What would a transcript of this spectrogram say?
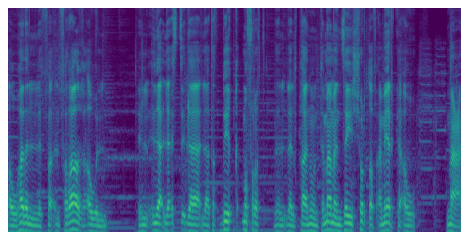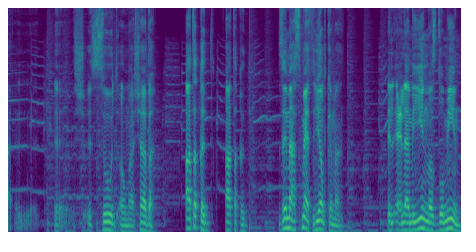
أو هذا الف- الفراغ أو ال لتطبيق مفرط لل- للقانون تماما زي الشرطة في أمريكا أو مع السود أو ما شابه. أعتقد أعتقد زي ما سمعت اليوم كمان الإعلاميين مصدومين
